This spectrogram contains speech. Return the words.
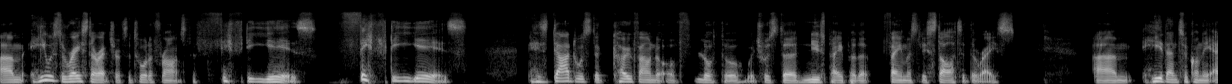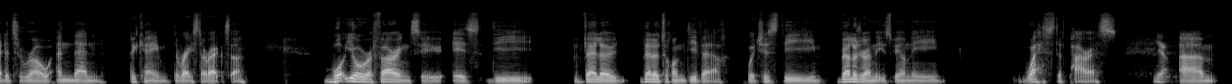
Um, he was the race director of the Tour de France for 50 years. 50 years. His dad was the co-founder of L'Auto, which was the newspaper that famously started the race. Um, he then took on the editor role and then became the race director. What you're referring to is the Velo Velodrome d'Hiver, which is the velodrome that used to be on the west of Paris. Yeah. Um,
